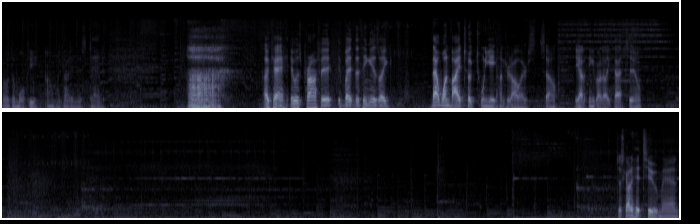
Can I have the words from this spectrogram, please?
Oh, the multi. Oh my god, and it's dead. Ah. okay, it was profit, but the thing is, like, that one buy took $2,800. So, you gotta think about it like that, too. Just gotta hit two, man.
